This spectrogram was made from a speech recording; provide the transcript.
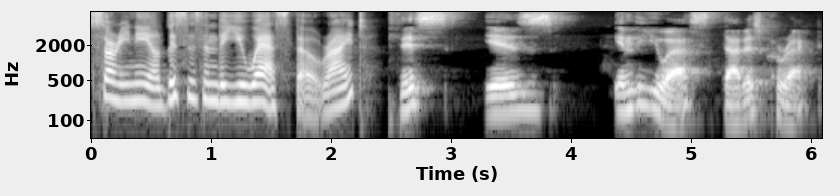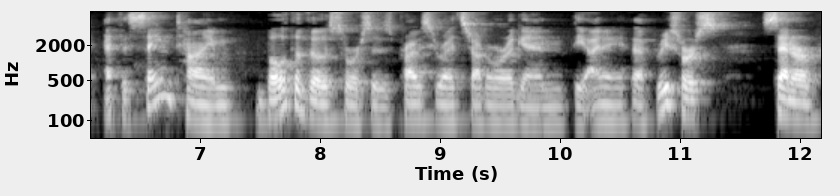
Sorry, Neil, this is in the US, though, right? This is in the US, that is correct. At the same time, both of those sources, privacyrights.org and the Theft Resource center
